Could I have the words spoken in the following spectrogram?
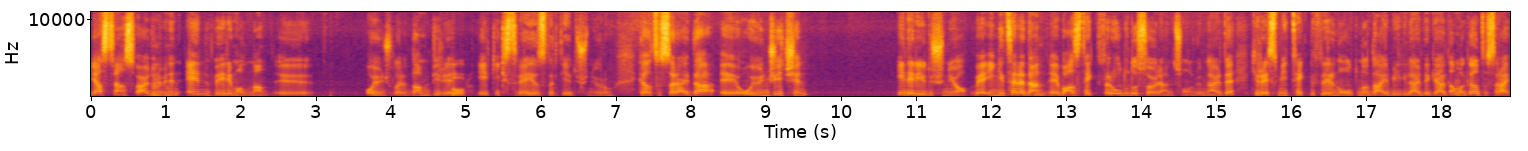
yaz transfer döneminin en verim alınan e, oyuncularından biri. Doğru. İlk iki sıraya yazılır diye düşünüyorum. Galatasaray'da e, oyuncu için ileriyi düşünüyor ve İngiltere'den e, bazı teklifler olduğu da söylendi son günlerde ki resmi tekliflerin olduğuna dair bilgiler de geldi ama Galatasaray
